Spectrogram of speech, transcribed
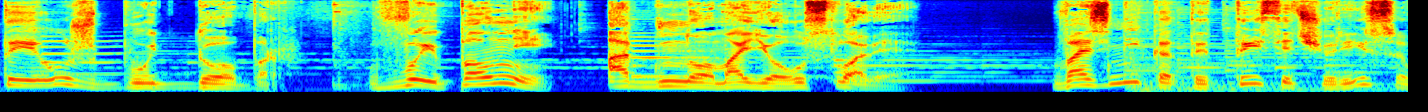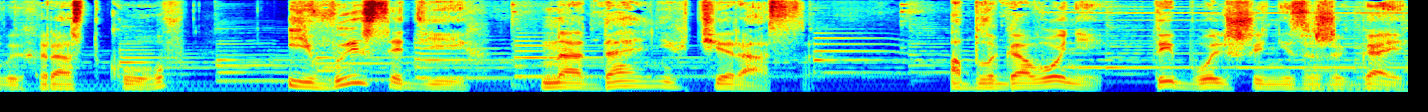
ты уж будь добр. Выполни одно мое условие. Возьми-ка ты тысячу рисовых ростков И высади их на дальних террасах. А благовоний ты больше не зажигай.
